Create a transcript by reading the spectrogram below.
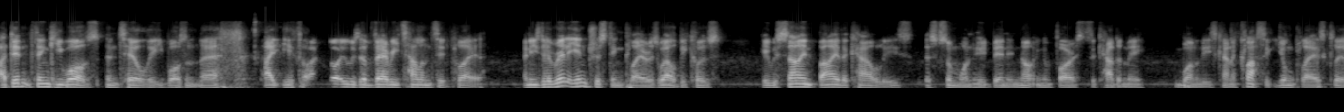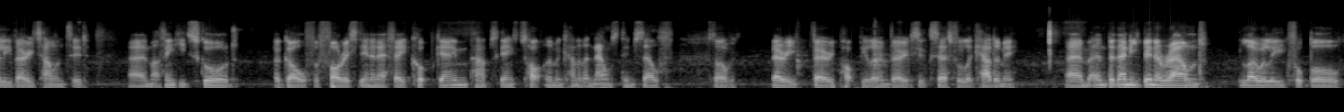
I didn't think he was until he wasn't there. I, thought, I thought he was a very talented player. And he's a really interesting player as well because he was signed by the Cowleys as someone who'd been in Nottingham Forest's academy, one of these kind of classic young players, clearly very talented. Um, I think he'd scored a goal for Forest in an FA Cup game, perhaps against Tottenham, and kind of announced himself. So very, very popular and very successful academy. Um, and but then he's been around lower league football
